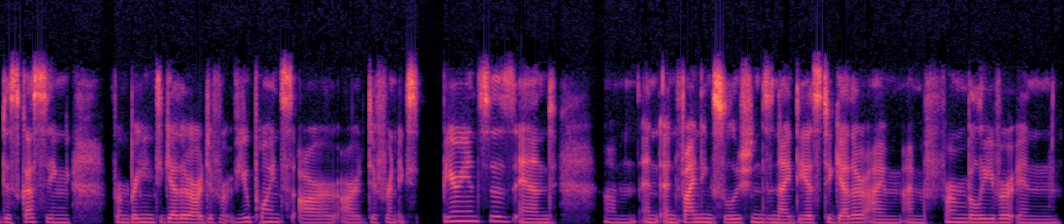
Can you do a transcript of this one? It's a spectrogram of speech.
discussing from bringing together our different viewpoints our our different experiences and um, and and finding solutions and ideas together i'm i'm a firm believer in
